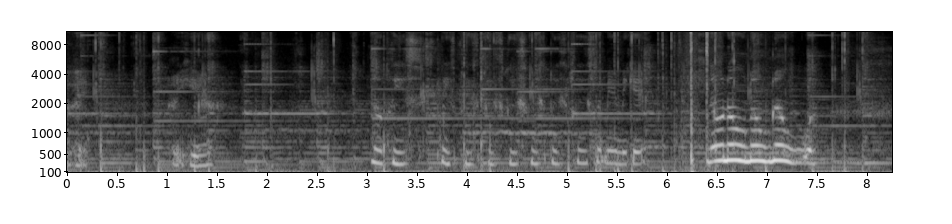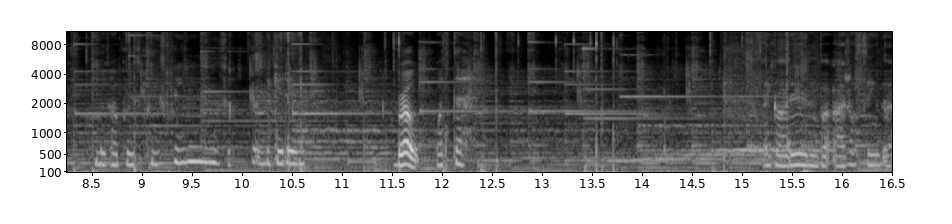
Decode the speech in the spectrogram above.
Okay. Right here. No, please. Please, please, please, please, please, please, please, let me make it. No, no, no, no. Oh my god, please, please, please. Let me get in. Bro, what the? I got in, but I don't think the...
